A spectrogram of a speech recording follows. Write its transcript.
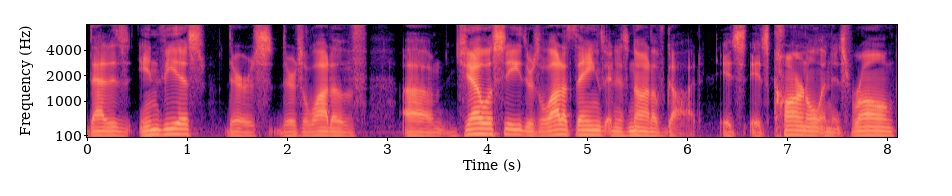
that is envious. There's there's a lot of um, jealousy. There's a lot of things, and it's not of God. It's it's carnal and it's wrong.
